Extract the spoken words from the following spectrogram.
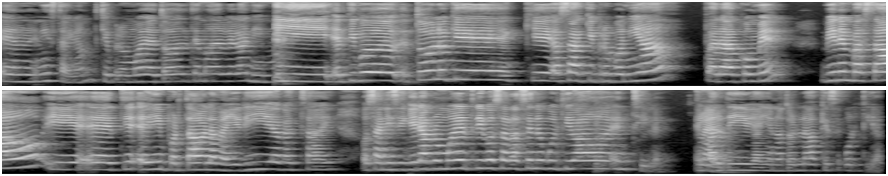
en, en Instagram que promueve todo el tema del veganismo y el tipo, todo lo que, que, o sea, que proponía para comer viene envasado y eh, es importado la mayoría, ¿cachai? O sea, ni siquiera promueve el trigo sarraceno cultivado en Chile. En Claro. Valdivia y en otros lados que se cultiva.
